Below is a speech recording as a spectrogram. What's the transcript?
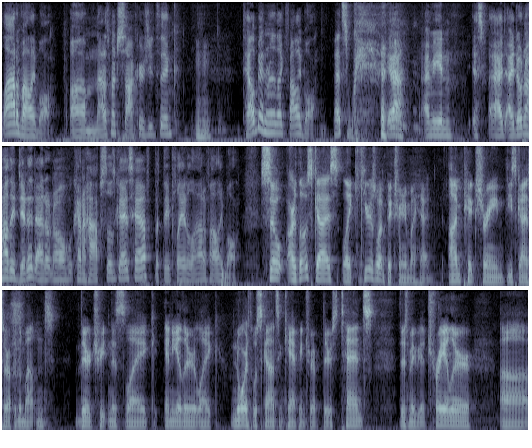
A lot of volleyball. Um, not as much soccer as you'd think. Mhm. Taliban really like volleyball. That's weird. Yeah. I mean, I, I don't know how they did it. I don't know what kind of hops those guys have, but they played a lot of volleyball. So are those guys like? Here's what I'm picturing in my head. I'm picturing these guys are up in the mountains. They're treating this like any other like North Wisconsin camping trip. There's tents. There's maybe a trailer. Uh,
